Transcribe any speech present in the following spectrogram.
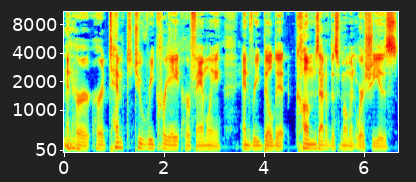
And her her attempt to recreate her family and rebuild it comes out of this moment where she is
